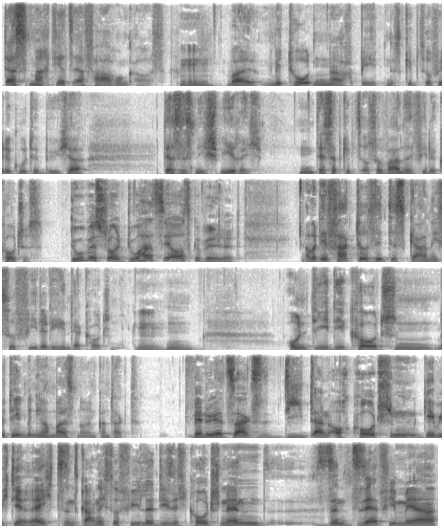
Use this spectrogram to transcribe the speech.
das macht jetzt Erfahrung aus. Weil Methoden nachbeten, es gibt so viele gute Bücher, das ist nicht schwierig. Hm? Deshalb gibt es auch so wahnsinnig viele Coaches. Du bist schuld, du hast sie ausgebildet. Aber de facto sind es gar nicht so viele, die hinter coachen. Hm? Und die, die coachen, mit denen bin ich am meisten noch in Kontakt. Wenn du jetzt sagst, die dann auch coachen, gebe ich dir recht, sind gar nicht so viele, die sich Coach nennen, sind sehr viel mehr,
